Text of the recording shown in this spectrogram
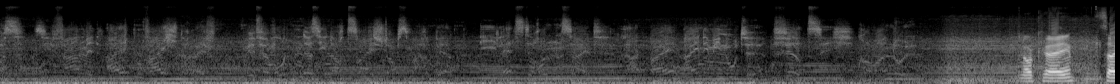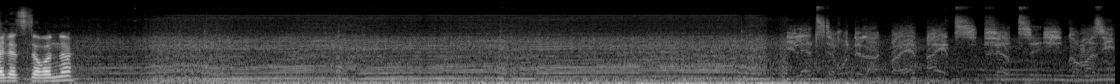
aus. Sie fahren mit alten weichen Reifen. Wir vermuten, dass sie noch zwei Stopps machen werden. Die letzte Rundenzeit lag bei 1 Minute 40,0. Okay. Zeit letzte Runde. Die letzte Runde lag bei 1,40,7.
